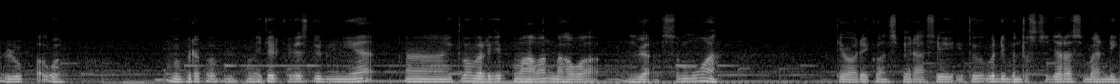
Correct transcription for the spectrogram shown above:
Lupa gue beberapa pemikir kritis di dunia uh, itu memiliki pemahaman bahwa nggak semua teori konspirasi itu dibentuk secara sebanding.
